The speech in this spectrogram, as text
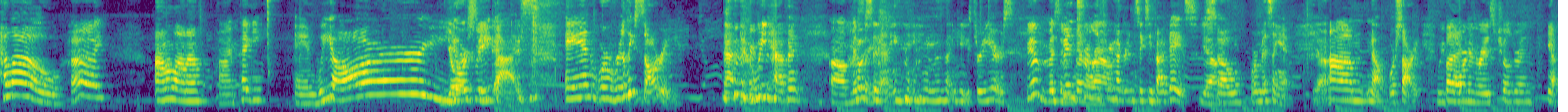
Hello, Hi, I'm Alana, I'm Peggy. and we are Your sweet guys. And we're really sorry that we haven't Uh, posted anything in like three years. We haven't missed It's been truly around. 365 days, Yeah. so we're missing it. Yeah. Um, no, we're sorry. We've but born and raised children. yeah,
